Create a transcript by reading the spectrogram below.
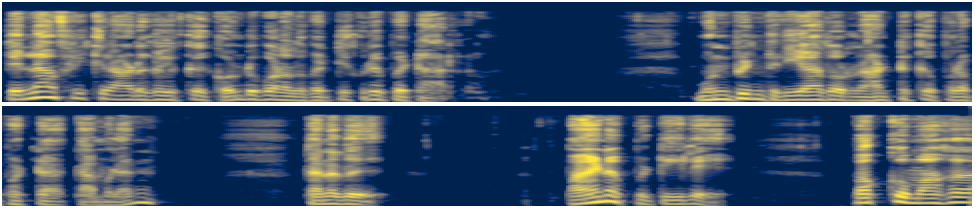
தென்னாப்பிரிக்க நாடுகளுக்கு கொண்டு போனது பற்றி குறிப்பிட்டார். முன்பின் தெரியாத ஒரு நாட்டுக்கு புறப்பட்ட தமிழன் தனது பயணப்பெட்டியிலே பக்குவமாக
